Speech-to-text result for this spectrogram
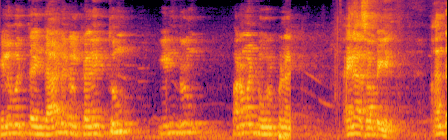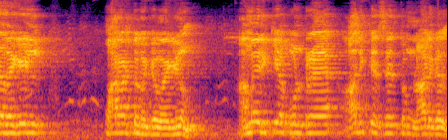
75 ஆண்டுகள் கழித்தும் இன்றும் பரமண்ட் உறுப்பினர் ஐநா சபையில் அந்த வகையில் பாராட்டு மிக்க வகையிலும் அமெரிக்கா போன்ற ஆதிக்க செலுத்தும் நாடுகள்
